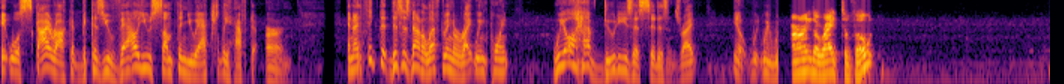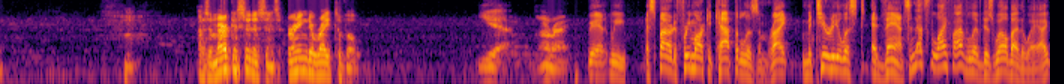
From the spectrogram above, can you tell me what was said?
it will skyrocket because you value something you actually have to earn. And I think that this is not a left wing or right wing point. We all have duties as citizens, right? You know, we, we, Earn the right to vote. Hmm. As American citizens, earning the right to vote. Yeah. All right. we, we aspire to free market capitalism, right? Materialist advance. And that's the life I've lived as well, by the way. I,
